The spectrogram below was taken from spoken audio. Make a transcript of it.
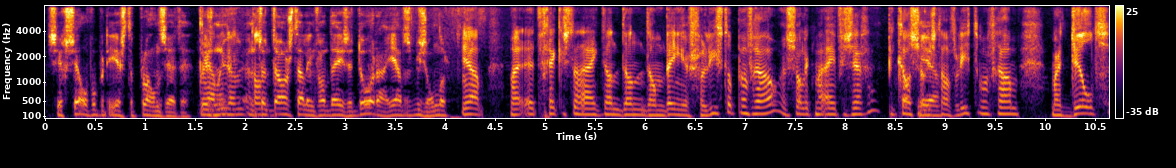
zichzelf op het eerste plan zette. Dus Ja, maar nu dan- een tentoonstelling van deze Dora. Ja, dat is bijzonder. Ja, maar het gekke is dan eigenlijk, dan, dan, dan ben je verliefd op een vrouw, zal ik maar even zeggen. Picasso Ja. is dan verliefd op een vrouw, maar duldt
